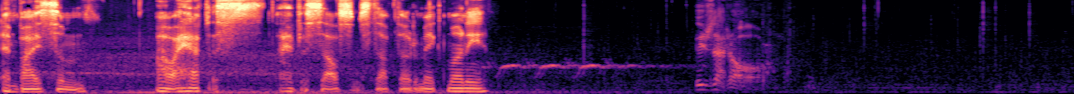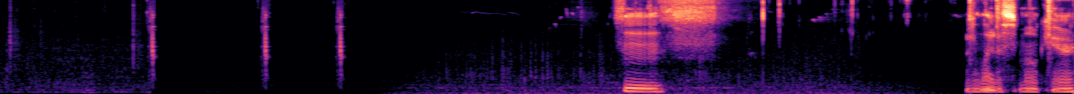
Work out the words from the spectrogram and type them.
and buy some. Oh, I have to. I have to sell some stuff though to make money. Is that all? Hmm. There's a light of smoke here.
